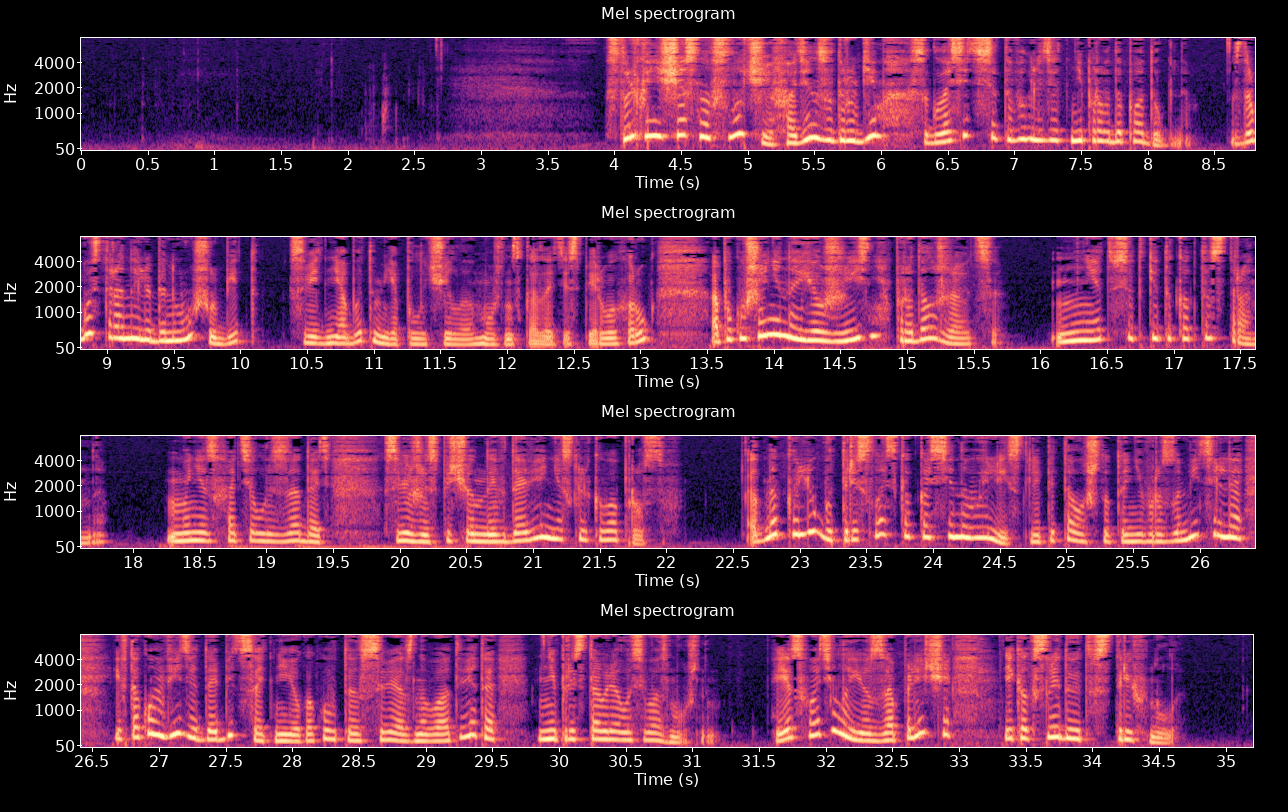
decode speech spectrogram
Столько несчастных случаев, один за другим, согласитесь, это выглядит неправдоподобно. С другой стороны, Любин муж убит. Сведения об этом я получила, можно сказать, из первых рук, а покушения на ее жизнь продолжаются. Нет, все-таки это как-то странно. Мне захотелось задать свежеиспеченной вдове несколько вопросов. Однако Люба тряслась, как осиновый лист, лепетала что-то невразумительное, и в таком виде добиться от нее какого-то связанного ответа не представлялось возможным. Я схватила ее за плечи и как следует встряхнула.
